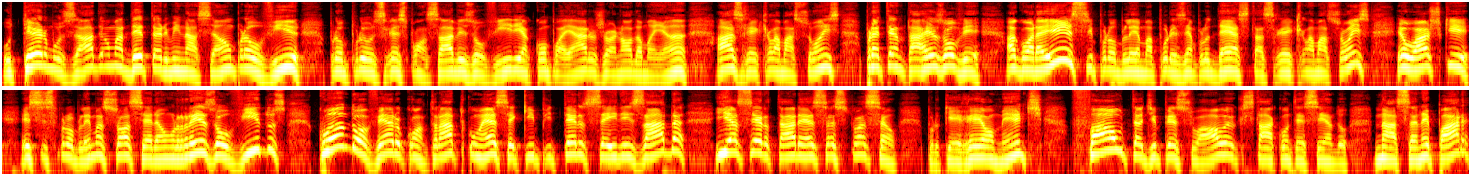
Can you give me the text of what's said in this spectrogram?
o termo usado é uma determinação para ouvir, para os responsáveis ouvirem, acompanhar o Jornal da Manhã, as reclamações, para tentar resolver. Agora, esse problema, por exemplo, destas reclamações, eu acho que esses problemas só serão resolvidos quando houver o contrato com essa equipe terceirizada e acertar essa situação. Porque realmente falta de pessoal é o que está acontecendo na Sanepar,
